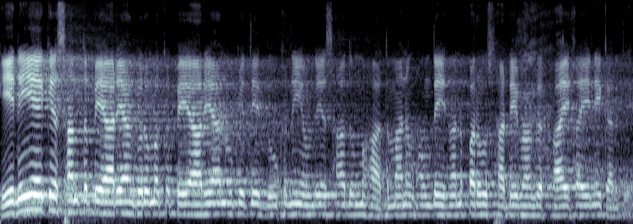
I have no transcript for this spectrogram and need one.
ਇਹ ਨਹੀਂ ਹੈ ਕਿ ਸੰਤ ਪਿਆਰਿਆਂ, ਗੁਰਮੁਖ ਪਿਆਰਿਆਂ ਨੂੰ ਕਿਤੇ ਦੁੱਖ ਨਹੀਂ ਆਉਂਦੇ, ਸਾਧੂ ਮਹਾਤਮਾ ਨੂੰ ਆਉਂਦੇ ਹਨ, ਪਰ ਉਹ ਸਾਡੇ ਵਾਂਗ ਹਾਏ ਹਾਏ ਨਹੀਂ ਕਰਦੇ।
